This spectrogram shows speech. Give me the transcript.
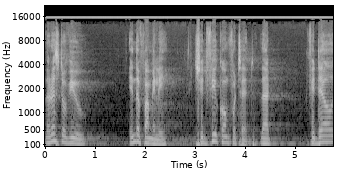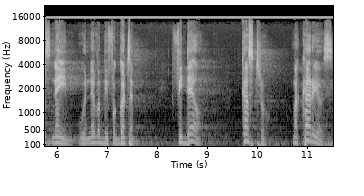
The rest of you in the family should feel comforted that Fidel's name will never be forgotten. Fidel, Castro, Macarios,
